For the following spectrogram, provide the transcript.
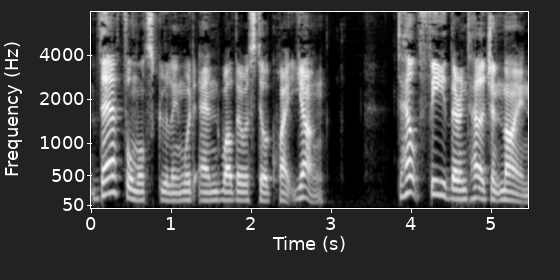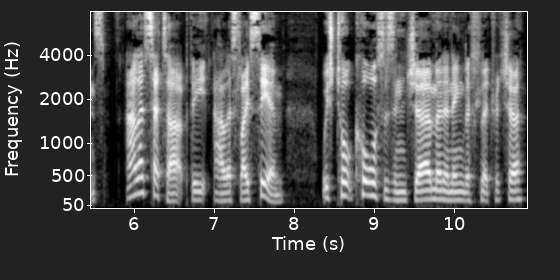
their formal schooling would end while they were still quite young. To help feed their intelligent minds, Alice set up the Alice Lyceum, which taught courses in German and English literature,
